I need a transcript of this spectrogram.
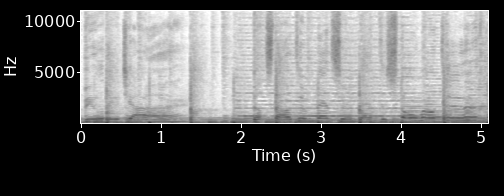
wil dit jaar. Dat stoute mensen met de stoomauto gaan.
